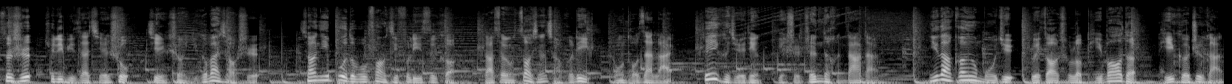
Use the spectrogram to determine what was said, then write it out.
此时距离比赛结束仅剩一个半小时。强尼不得不放弃弗里斯克，打算用造型巧克力从头再来。这个决定也是真的很大胆。妮娜刚用模具伪造出了皮包的皮革质感，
